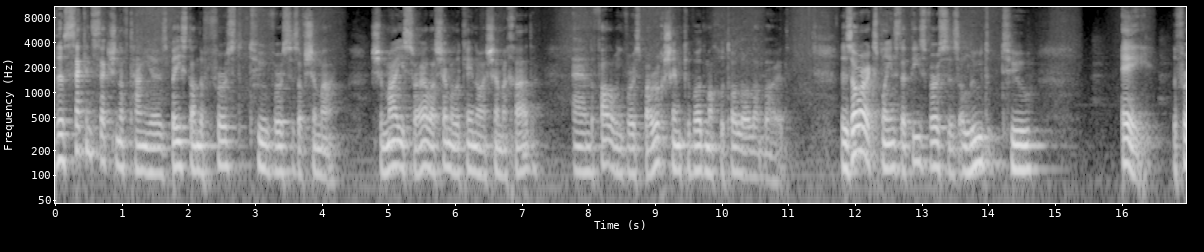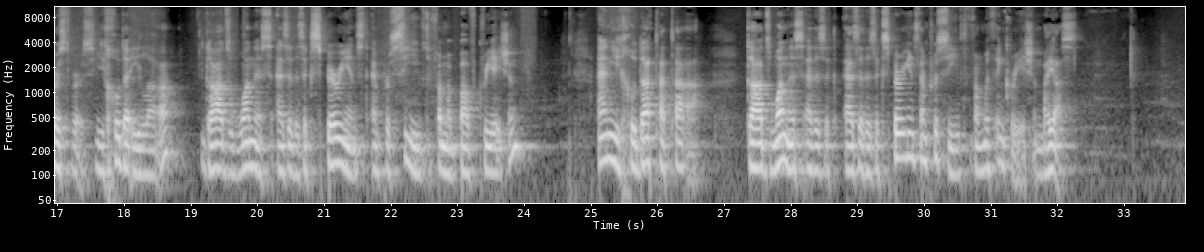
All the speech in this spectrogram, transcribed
The second section of Tanya is based on the first two verses of Shema. Shema Yisrael, Hashem Elokeinu, Hashem Echad, and the following verse, Baruch Shem Kevod Malchuto Le'olam Va'ed. The Zohar explains that these verses allude to A, the first verse, Yichuda Ilah, God's oneness as it is experienced and perceived from above creation, and Yichuda Tata'a, God's oneness as it is experienced and perceived from within creation by us.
